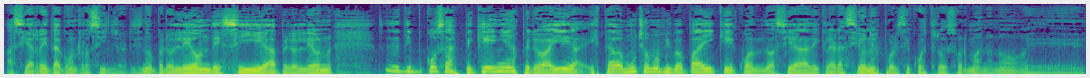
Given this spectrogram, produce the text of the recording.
a Ciarreta con Rosichner diciendo pero León decía pero León cosas pequeñas pero ahí estaba mucho más mi papá ahí que cuando hacía declaraciones por el secuestro de su hermano no Eh,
